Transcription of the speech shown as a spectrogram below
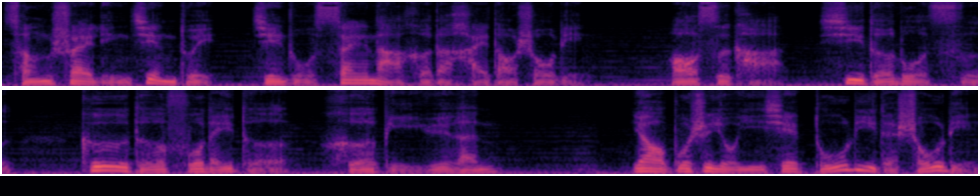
曾率领舰队进入塞纳河的海盗首领奥斯卡、西德洛茨、戈德弗雷德和比约恩。要不是有一些独立的首领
